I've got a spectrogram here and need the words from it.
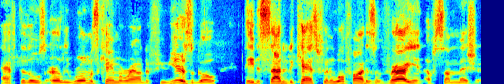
after those early rumors came around a few years ago, they decided to cast Finn Wolfhard as a variant of some measure.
